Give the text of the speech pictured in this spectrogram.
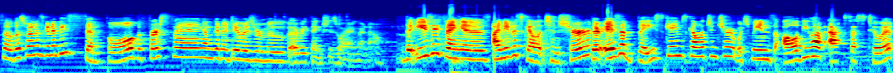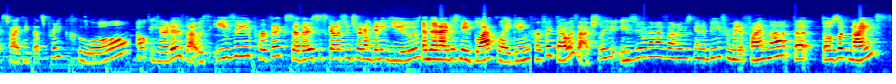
So this one is going to be simple. The first thing I'm going to do is remove everything she's wearing right now. The easy thing is I need a skeleton shirt. There is a base game skeleton shirt, which means all of you have access to it. So I think that's pretty cool. Oh, here it is. That was easy. Perfect. So there's the skeleton shirt I'm going to use. And then I just need black leggings. Perfect. That was actually easier than I thought it was going to be for me to find that. That Those look nice.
